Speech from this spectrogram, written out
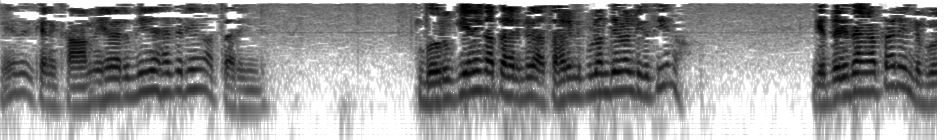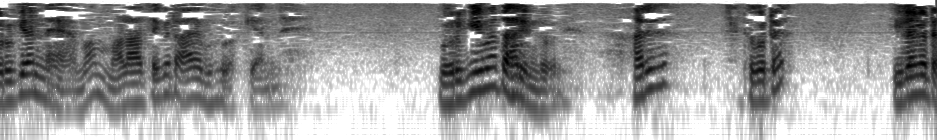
නේද? ඒ කියන්නේ කාමයේ වර්ධින හැදරීම අතහරින්න. බොරු කියන එක අතහරින්න අතහරින්න පුළුවන් දේවල් ටික තියෙනවා. ගෙදර ඉඳන් අතහරින්න බොරු කියන්නේ නැහැ. මම මලාතේකට ආය බොරුවක් කියන්නේ නැහැ. බොරු කීම අතහරින්න ඕනේ. හරිද? එතකොට ඊළඟට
